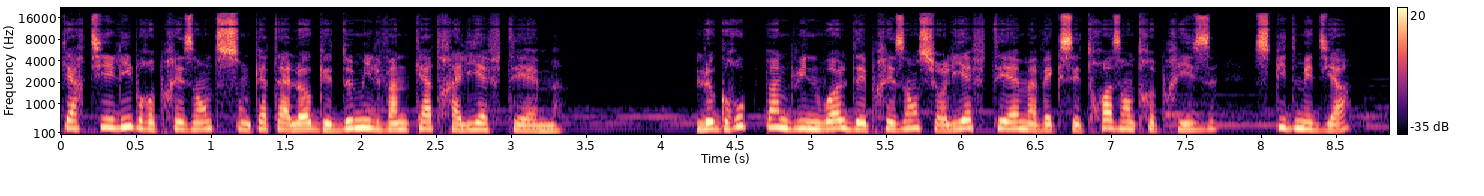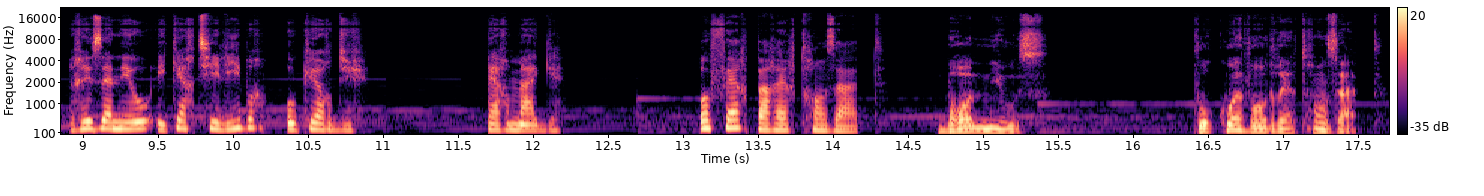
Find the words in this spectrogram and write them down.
Quartier Libre présente son catalogue 2024 à l'IFTM. Le groupe Penguin World est présent sur l'IFTM avec ses trois entreprises, Speed Media, Rezaneo et Quartier Libre, au cœur du Air Mag. Offert par Air Transat. Broad News. Pourquoi vendre Air Transat?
